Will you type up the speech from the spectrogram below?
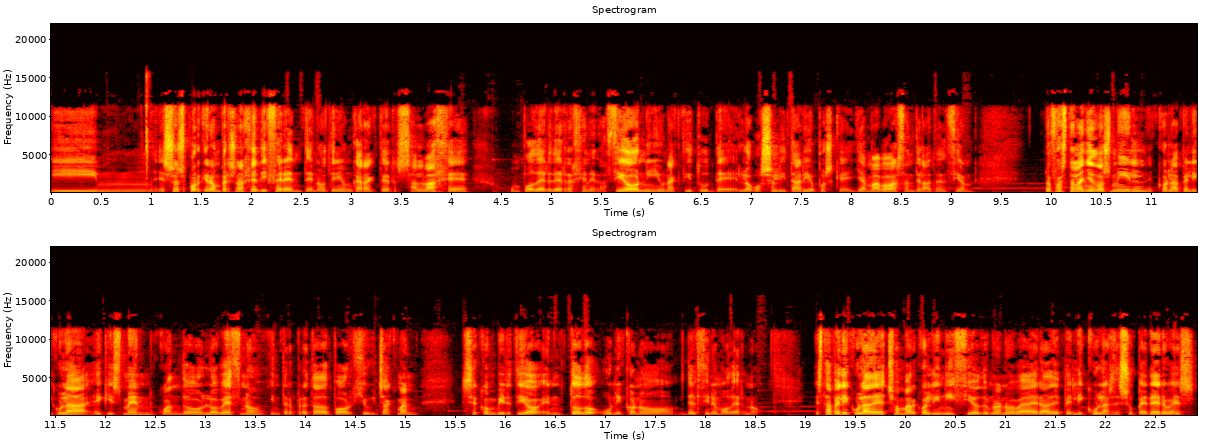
y mm, eso es porque era un personaje diferente, ¿no? Tenía un carácter salvaje, un poder de regeneración y una actitud de lobo solitario, pues que llamaba bastante la atención. No fue hasta el año 2000, con la película X-Men, cuando Lobezno, interpretado por Hugh Jackman, se convirtió en todo un icono del cine moderno. Esta película, de hecho, marcó el inicio de una nueva era de películas de superhéroes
